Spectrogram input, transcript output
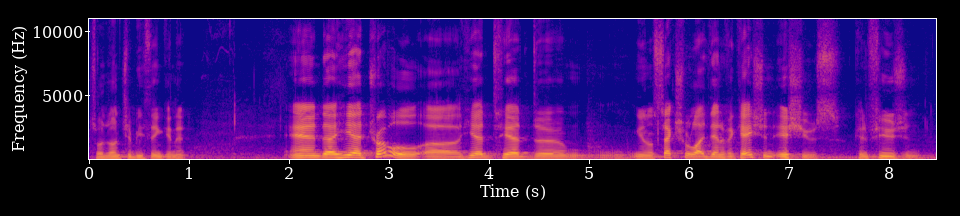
so don't you be thinking it. And uh, he had trouble, uh, he had, he had uh, you know, sexual identification issues, confusion.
